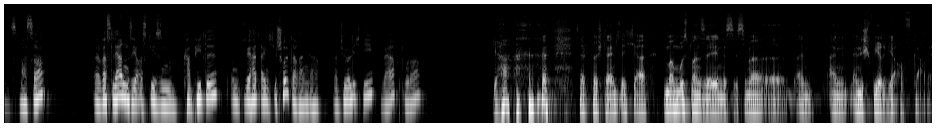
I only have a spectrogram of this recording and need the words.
ins Wasser. Äh, was lernen Sie aus diesem Kapitel und wer hat eigentlich die Schuld daran gehabt? Natürlich die Werft, oder? Ja, selbstverständlich. Ja, man muss man sehen, das ist immer äh, ein, ein, eine schwierige Aufgabe.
